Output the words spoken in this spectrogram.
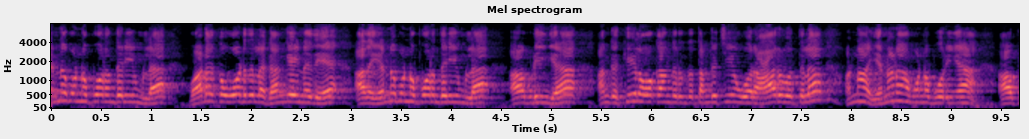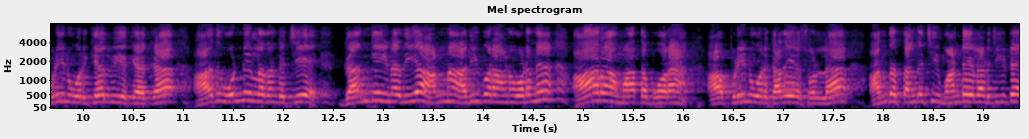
என்ன பண்ண போகிறோம் தெரியும்ல? வடக்கு ஓடுதுல கங்கை நதி அதை என்ன பண்ண போகிறோம் தெரியும்ல? அப்படிங்க அங்கே கீழே உக்காந்துருந்த தங்கச்சியும் ஒரு ஆர்வத்தில் அண்ணா என்னண்ணா பண்ண போறீங்க? அப்படின்னு ஒரு கேள்வியை கேட்க அது ஒன்றும் இல்லை தங்கச்சி. கங்கை நதியை அண்ணா அதிபரான உடனே ஆறா மாற்ற போகிறேன் அப்படின்னு ஒரு கதையை சொல்ல அந்த தங்கச்சி மண்டையில் அடிச்சுக்கிட்டு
